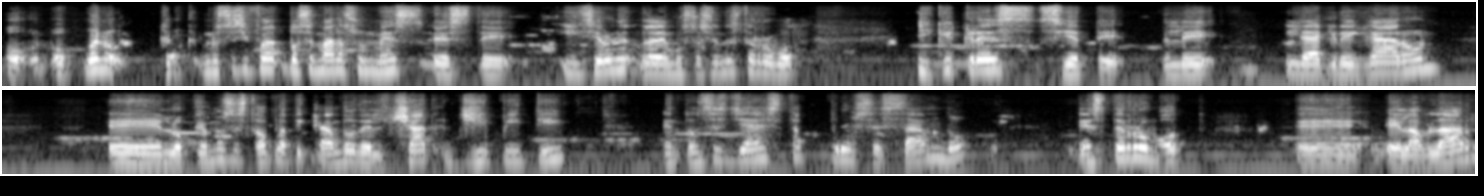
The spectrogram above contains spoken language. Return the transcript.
o, o, bueno, creo que no sé si fue dos semanas, un mes, este, hicieron la demostración de este robot. ¿Y qué crees, siete? Le, le agregaron eh, lo que hemos estado platicando del chat GPT. Entonces ya está procesando este robot eh, el hablar,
